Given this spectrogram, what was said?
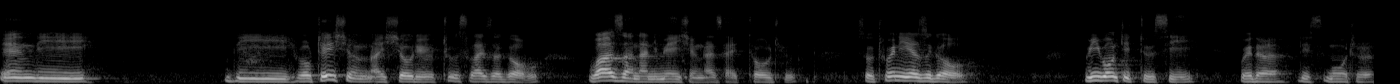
And the, the rotation I showed you two slides ago was an animation, as I told you. So 20 years ago, we wanted to see whether this motor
